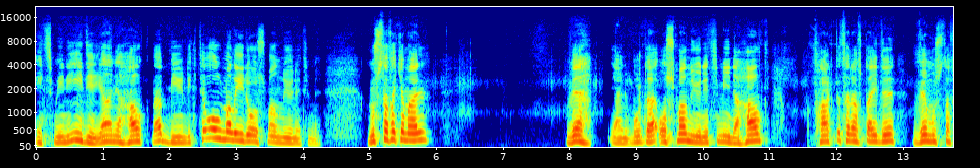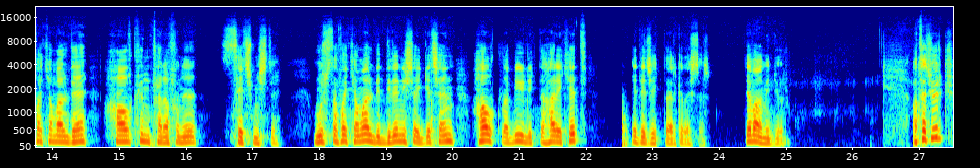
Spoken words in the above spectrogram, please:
etmeliydi. Yani halkla birlikte olmalıydı Osmanlı yönetimi. Mustafa Kemal ve yani burada Osmanlı yönetimiyle halk farklı taraftaydı ve Mustafa Kemal de halkın tarafını seçmişti. Mustafa Kemal de direnişe geçen halkla birlikte hareket edecekti arkadaşlar. Devam ediyorum. Atatürk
